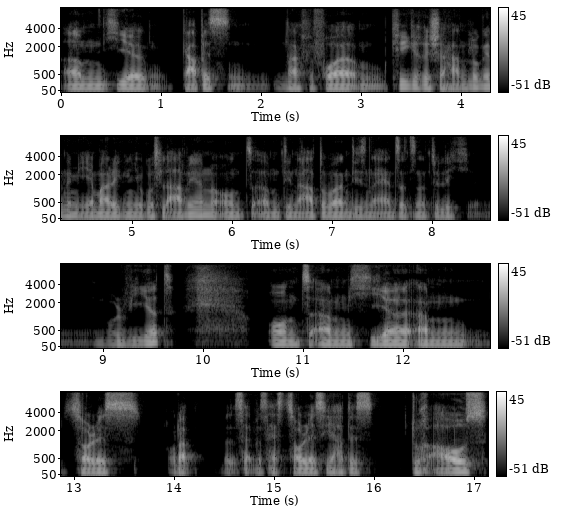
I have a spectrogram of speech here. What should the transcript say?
Ähm, hier gab es nach wie vor kriegerische Handlungen im ehemaligen Jugoslawien und die NATO war in diesen Einsatz natürlich involviert. Und ähm, hier ähm, soll es, oder was heißt soll es, hier hat es durchaus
